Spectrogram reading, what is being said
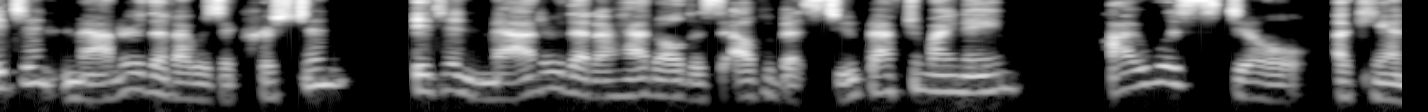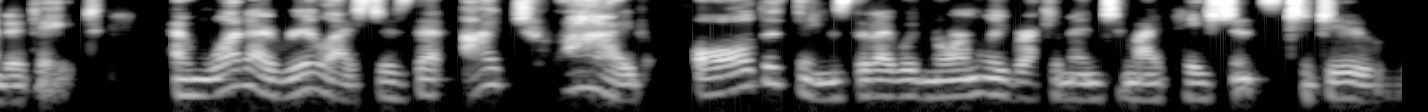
it didn't matter that I was a Christian. It didn't matter that I had all this alphabet soup after my name. I was still a candidate. And what I realized is that I tried all the things that I would normally recommend to my patients to do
